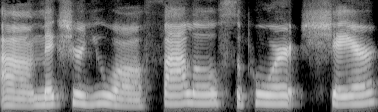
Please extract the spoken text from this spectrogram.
Um, make sure you all follow, support, share,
